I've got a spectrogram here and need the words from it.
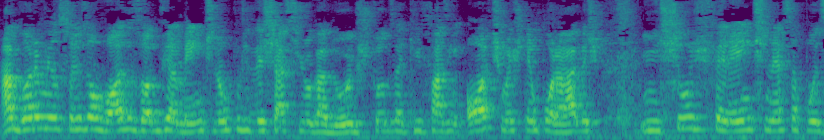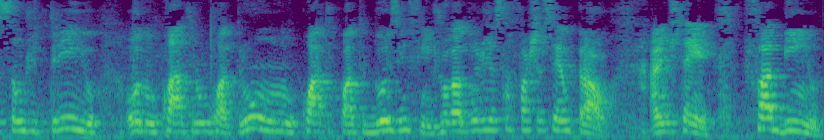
Agora, menções honrosas, obviamente, não podia deixar esses jogadores, todos aqui fazem ótimas temporadas em estilos diferentes nessa posição de trio, ou no 4-1-4-1, no 4-4-2, enfim, jogadores dessa faixa central. A gente tem Fabinho,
